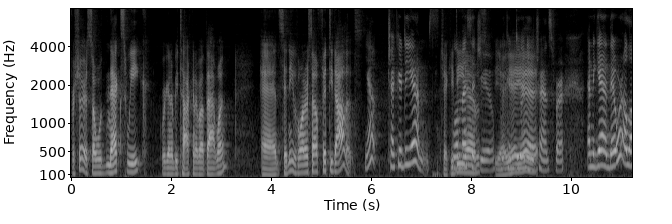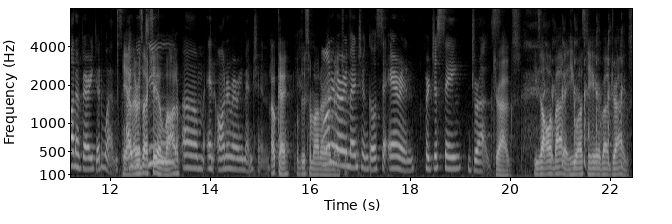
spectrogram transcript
for sure. So next week we're gonna be talking about that one. And Sydney won herself fifty dollars. Yep. Check your DMs. Check your DMs. we'll message you. Yeah, we can yeah, do a new transfer. And again, there were a lot of very good ones. Yeah, I there was actually a lot of- um an honorary mention. Okay, we'll do some honorary, honorary mentions. mention goes to Aaron for just saying drugs. Drugs. He's all about it. He wants to hear about drugs.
